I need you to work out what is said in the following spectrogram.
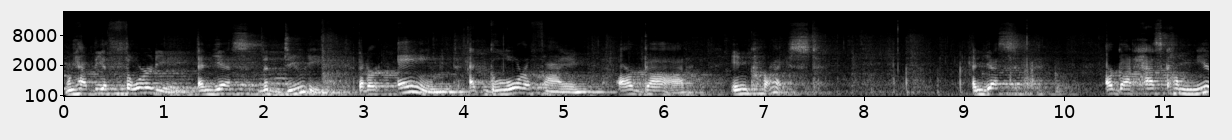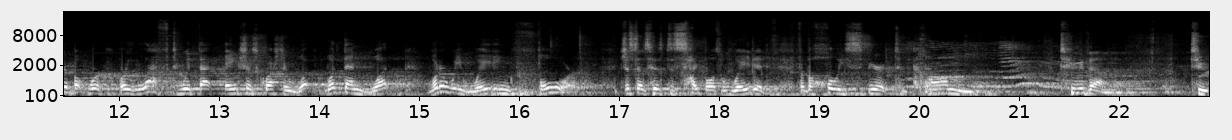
We have the authority and, yes, the duty that are aimed at glorifying our God in Christ. And yes, our God has come near, but we're, we're left with that anxious question what, what then? What, what are we waiting for? Just as his disciples waited for the Holy Spirit to come to them to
